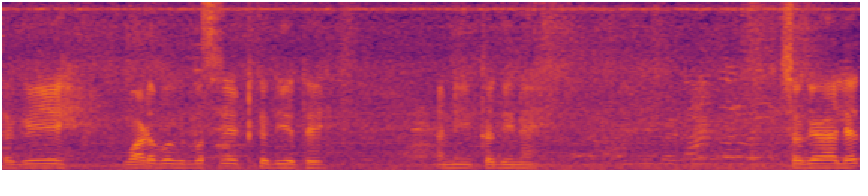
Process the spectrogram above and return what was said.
सगळे वाट बघत बसलेट कधी येते आणि कधी नाही. सगळे आलेत.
